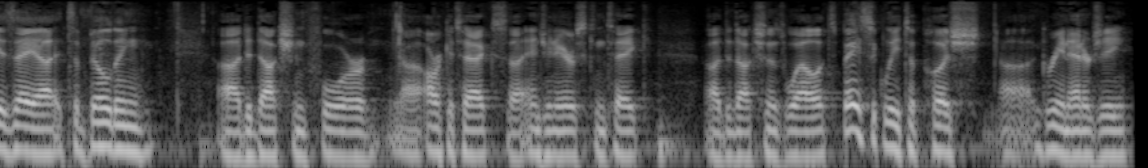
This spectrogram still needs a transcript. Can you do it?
is a uh, it's a building uh, deduction for uh, architects. Uh, engineers can take uh, deduction as well. It's basically to push uh, green energy.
